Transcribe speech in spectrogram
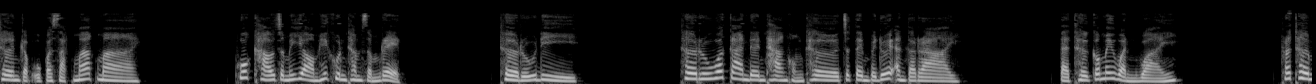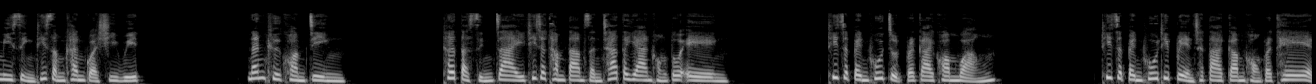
ชิญกับอุปสรรคมากมาย พวกเขาจะไม่ยอมให้คุณทำสำเร็จ เธอรู้ดี เธอรู้ว่าการเดินทางของเธอจะเต็มไปด้วยอันตราย แต่เธอก็ไม่หวั่นไหว เพราะเธอมีสิ่งที่สำคัญกว่าชีวิต นั่นคือความจริง เธอตัดสินใจที่จะทำตามสัญชาตญาณของตัวเอง ที่จะเป็นผู้จุดประกายความหวัง ที่จะเป็นผู้ที่เปลี่ยนชะตากรรมของประเทศ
